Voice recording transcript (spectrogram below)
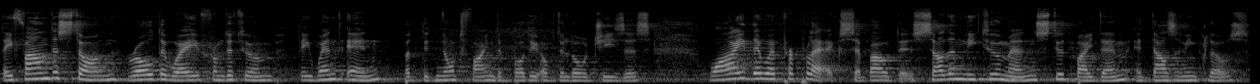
They found the stone rolled away from the tomb. They went in, but did not find the body of the Lord Jesus. Why they were perplexed about this, suddenly two men stood by them, a dazzling clothes.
